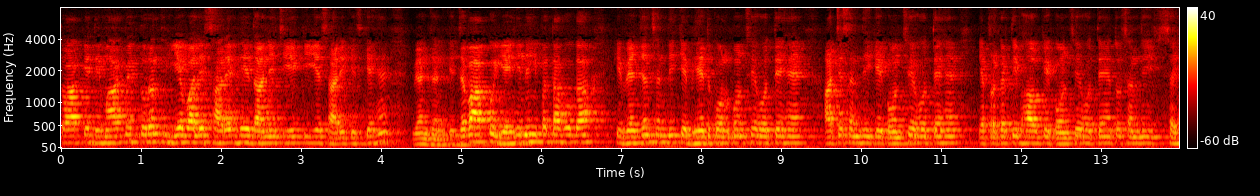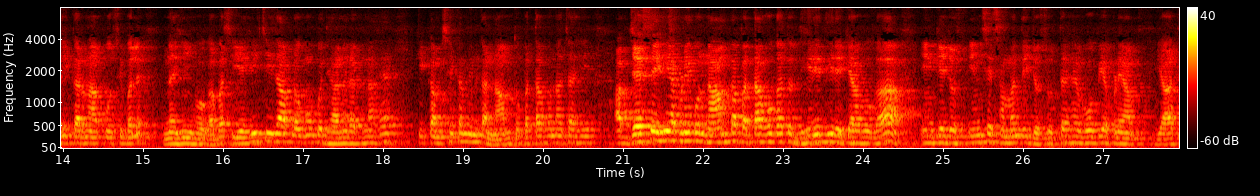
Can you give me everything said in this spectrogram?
तो आपके दिमाग में तुरंत ये वाले सारे भेद आने चाहिए कि ये सारे किसके हैं? व्यंजन के। जब आपको यही नहीं पता होगा कि व्यंजन संधि के भेद कौन कौन से होते हैं आचे संधि के कौन से होते हैं या प्रकृति भाव के कौन से होते हैं तो संधि सही करना पॉसिबल नहीं होगा। बस यही चीज़ आप लोगों को ध्यान रखना है कि कम से कम इनका नाम तो पता होना चाहिए। अब जैसे ही अपने को नाम का पता होगा तो धीरे धीरे क्या होगा, इनके जो, इनसे संबंधित जो सूत्र हैं, वो भी अपने आप याद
